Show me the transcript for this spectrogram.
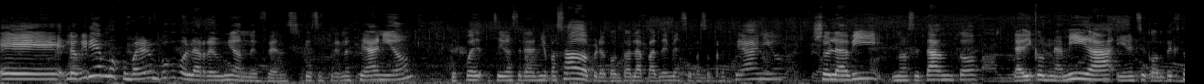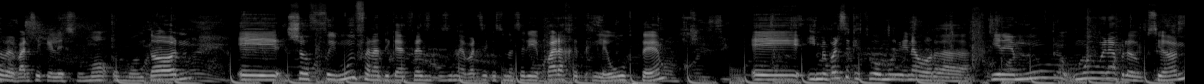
Eh, lo queríamos comparar un poco con la reunión de Friends, que se estrenó este año. Después se iba a hacer el año pasado, pero con toda la pandemia se pasó para este año. Yo la vi no hace tanto, la vi con una amiga y en ese contexto me parece que le sumó un montón. Eh, yo fui muy fanática de Friends, entonces me parece que es una serie para gente que le guste. Eh, y me parece que estuvo muy bien abordada. Tiene muy, buena producción.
